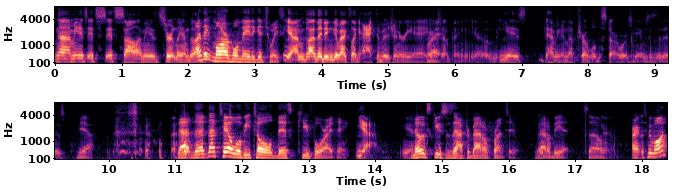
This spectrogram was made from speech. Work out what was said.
no, I mean it's it's it's solid. I mean, it's certainly I'm glad. I think they- Marvel made a good choice. here. yeah, I'm glad they didn't go back to like Activision or EA or something. You know, EA is having enough trouble with the Star Wars games as it is. Yeah. So, That, that that tale will be told this Q4, I think. yeah, yeah. No excuses after Battlefront 2. That'll No. be it. So, No. All right, let's move on.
